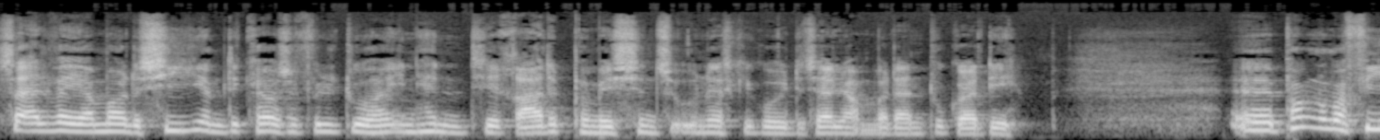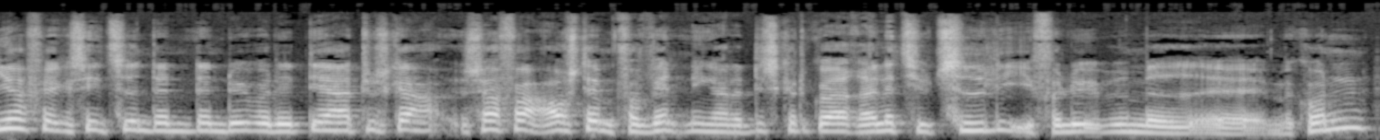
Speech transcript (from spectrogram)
så alt hvad jeg måtte sige, jamen det kan jo selvfølgelig, du har indhentet de rette permissions, uden at jeg skal gå i detaljer om, hvordan du gør det. Øh, punkt nummer 4, for jeg kan se tiden, den, den løber det, det er, at du skal sørge for at afstemme forventningerne. Det skal du gøre relativt tidligt i forløbet med, øh, med kunden.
